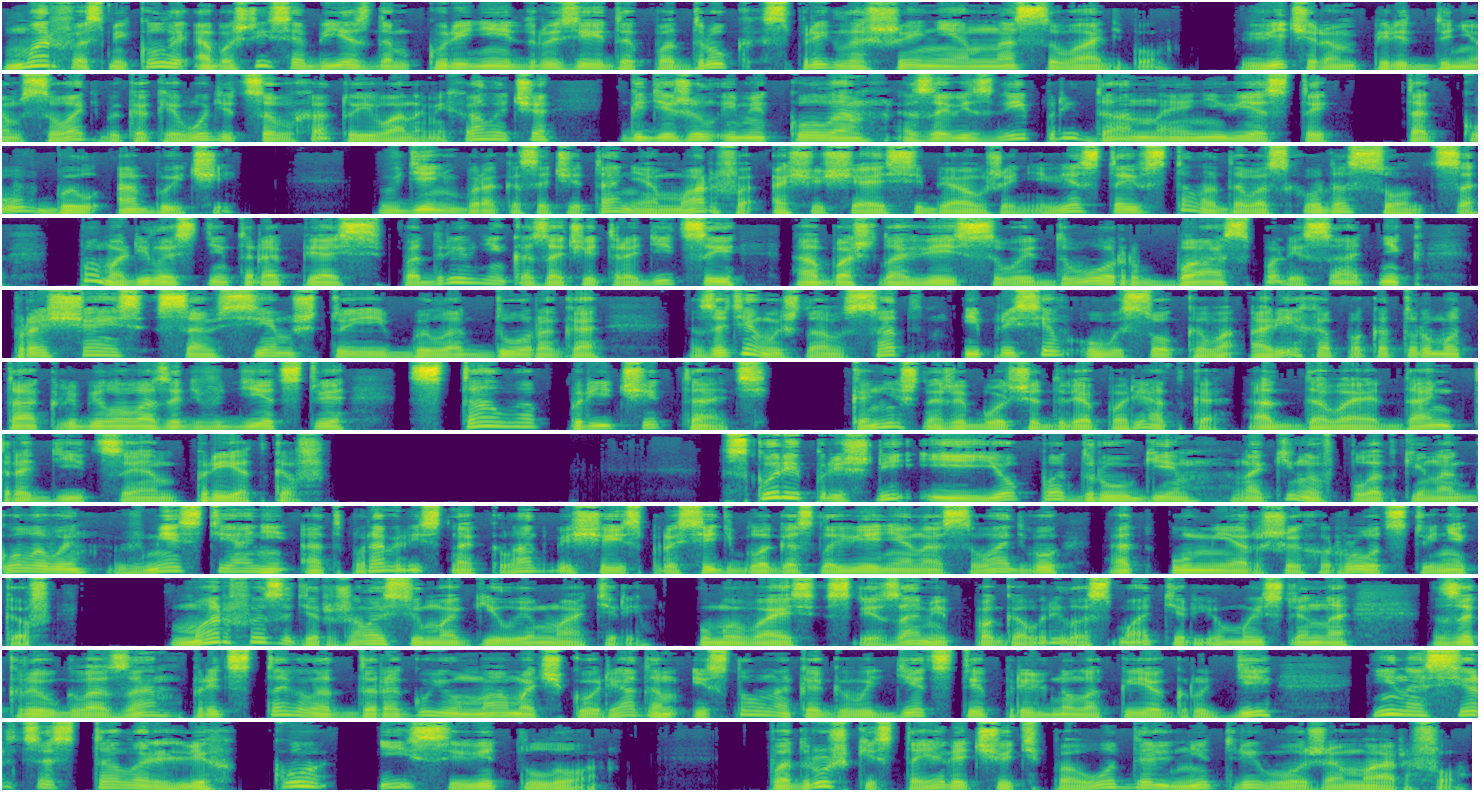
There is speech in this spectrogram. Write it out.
Марфа с Миколой обошлись объездом куреней, друзей да подруг с приглашением на свадьбу. Вечером перед днем свадьбы, как и водится, в хату Ивана Михайловича где жил и Микола, завезли приданное невесты. Таков был обычай. В день бракосочетания Марфа, ощущая себя уже невестой, встала до восхода солнца, помолилась не торопясь, по древней казачьей традиции обошла весь свой двор, бас, полисадник, прощаясь со всем, что ей было дорого – Затем вышла в сад и, присев у высокого ореха, по которому так любила лазать в детстве, стала причитать. Конечно же, больше для порядка, отдавая дань традициям предков. Вскоре пришли и ее подруги. Накинув платки на головы, вместе они отправились на кладбище и спросить благословения на свадьбу от умерших родственников. Марфа задержалась у могилы матери умываясь слезами, поговорила с матерью мысленно, закрыв глаза, представила дорогую мамочку рядом и словно как в детстве прильнула к ее груди, и на сердце стало легко и светло. Подружки стояли чуть поодаль, не тревожа Марфу.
